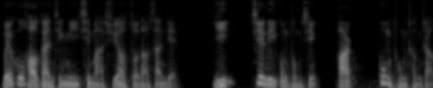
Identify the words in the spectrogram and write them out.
维护好感情，你起码需要做到三点：一、建立共同性；二、共同成长；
